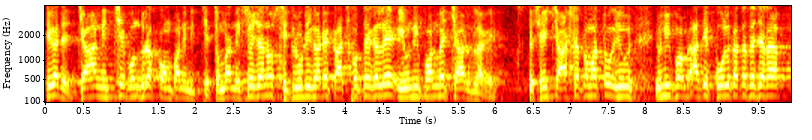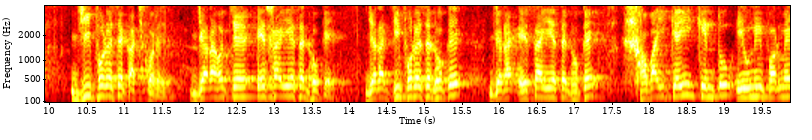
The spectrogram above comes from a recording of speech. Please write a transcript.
ঠিক আছে? যা নিচ্ছে বন্ধুরা কোম্পানি নিচ্ছে। তোমরা নিশ্চয়ই জানো সিকিউরিটি গার্ডে কাজ করতে গেলে ইউনিফর্মের চার্জ লাগে। তো সেই চার্জটা তোমার তো ইউনিফর্ম আজকে কলকাতাতে যারা জি ফোর এসে কাজ করে, যারা হচ্ছে এসআইএসে ঢোকে, যারা জি ফোর এসে ঢোকে, যারা এসআইএসে ঢোকে, সবাইকেই কিন্তু ইউনিফর্মে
